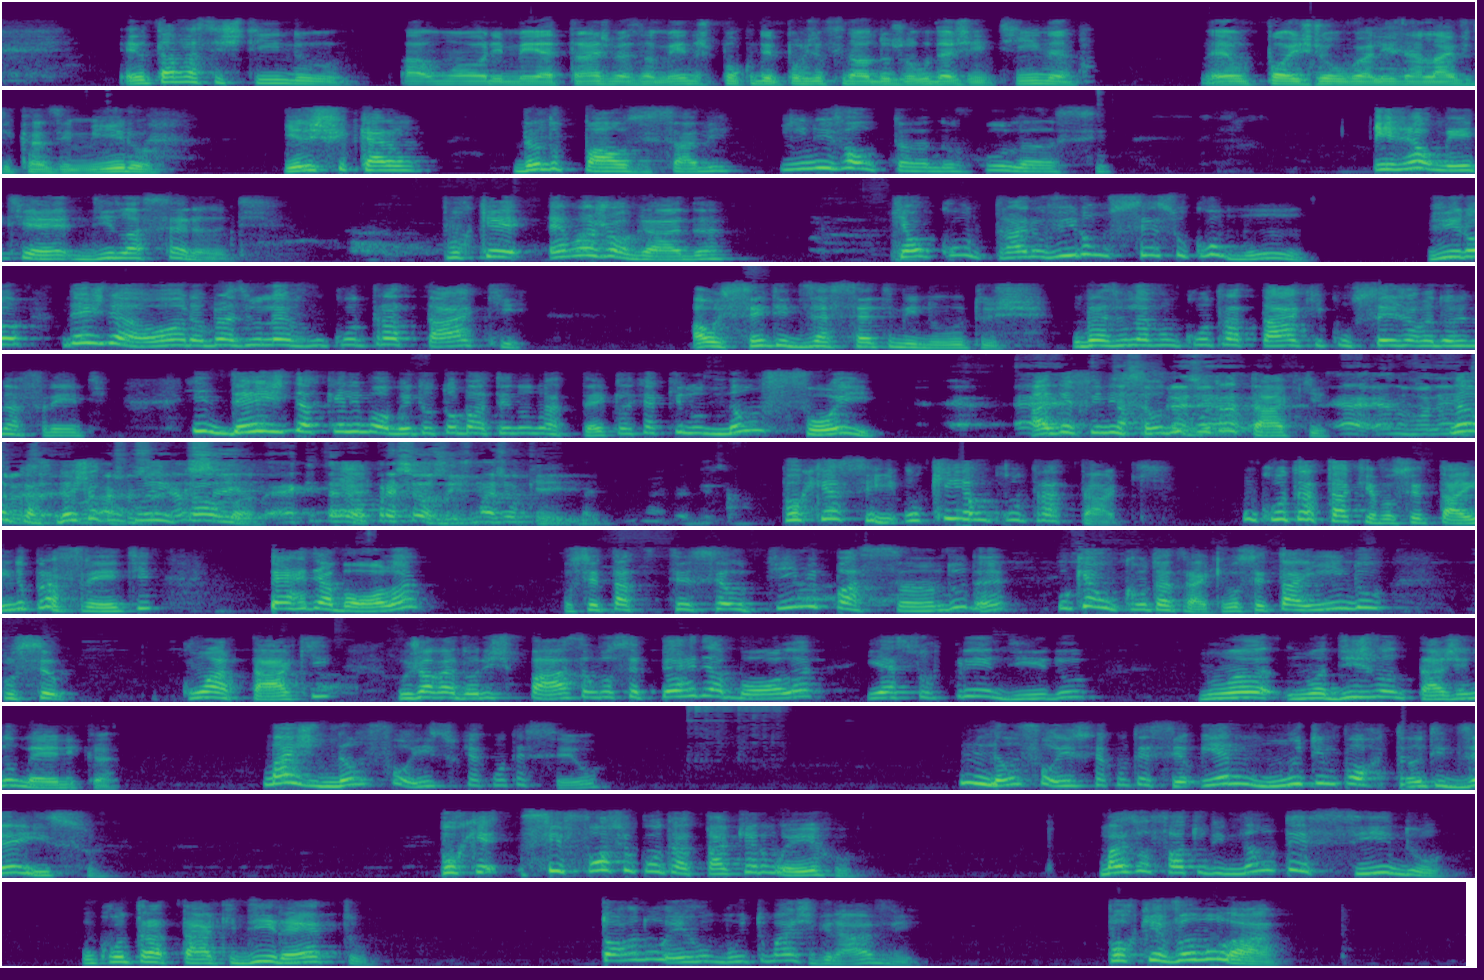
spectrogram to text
Eu estava assistindo há uma hora e meia atrás, mais ou menos, pouco depois do final do jogo da Argentina, né, o pós-jogo ali na live de Casimiro, e eles ficaram dando pause, sabe? Indo e voltando o lance. E realmente é dilacerante. Porque é uma jogada que, ao contrário, virou um senso comum. Virou. Desde a hora, o Brasil leva um contra-ataque aos 117 minutos. O Brasil leva um contra-ataque com seis jogadores na frente. E desde aquele momento eu estou batendo na tecla que aquilo não foi é, a definição tá do contra-ataque. É, eu não vou nem Não, Cássio, deixa eu concluir, eu calma. Sei, é que tá é. um preciosismo, mas ok. Porque assim, o que é um contra-ataque? Um contra-ataque é você estar tá indo para frente, perde a bola, você está seu time passando, né? O que é um contra-ataque? Você está indo pro seu, com ataque, os jogadores passam, você perde a bola e é surpreendido numa, numa desvantagem numérica. Mas não foi isso que aconteceu. Não foi isso que aconteceu. E é muito importante dizer isso. Porque se fosse o contra-ataque, era um erro. Mas o fato de não ter sido um contra-ataque direto torna o erro muito mais grave. Porque vamos lá.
